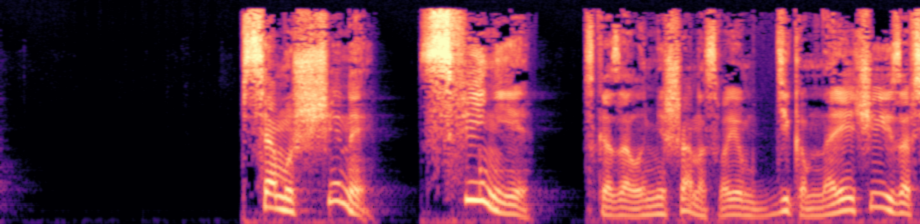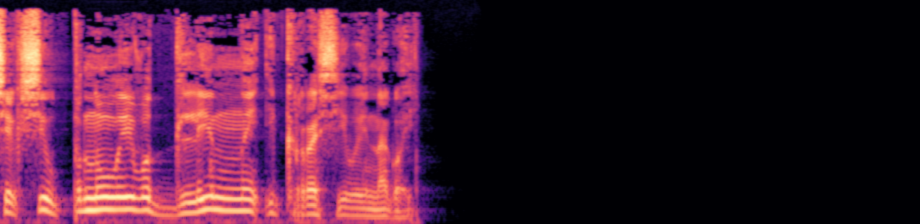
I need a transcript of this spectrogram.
«Вся мужчины — свиньи!» — сказала Миша на своем диком наречии и изо всех сил пнула его длинной и красивой ногой.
